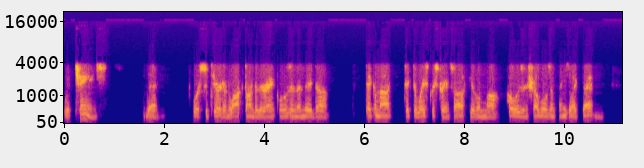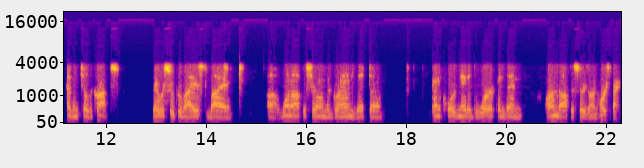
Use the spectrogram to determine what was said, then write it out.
with chains that were secured and locked onto their ankles, and then they'd uh, take them out take their waist restraints off, give them uh, hose and shovels and things like that, and have them till the crops. They were supervised by uh, one officer on the ground that uh, kind of coordinated the work, and then armed officers on horseback.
